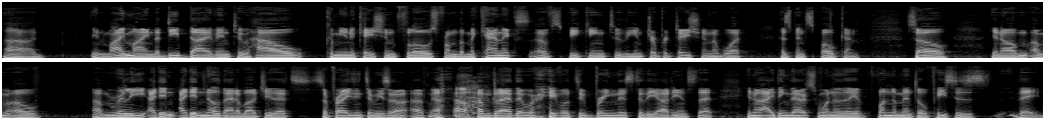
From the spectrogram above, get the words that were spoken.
uh, in my mind, a deep dive into how communication flows from the mechanics of speaking to the interpretation of what has been spoken. So, you know, I'm, I'm, I'm really I didn't I didn't know that about you. That's surprising to me. So I'm, oh. I'm glad that we're able to bring this to the audience. That you know I think that's one of the fundamental pieces that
